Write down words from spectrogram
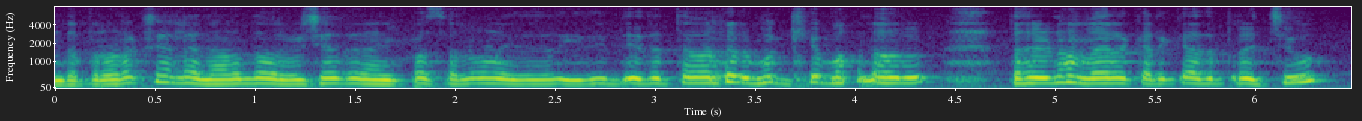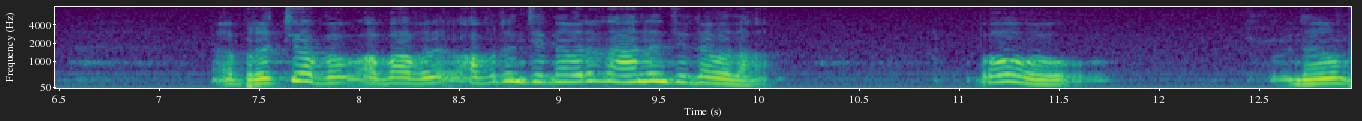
இந்த ப்ரொடக்ஷனில் நடந்த ஒரு விஷயத்தை நான் இப்போ சொல்லணும். இது இது இதை தவிர ஒரு முக்கியமான ஒரு தருணம் வேறு கிடைக்காது பிரச்சு. பிரச்சு அப்போ அப்போ அவர் அவரும் சின்னவர் நானும் சின்னவ தான் இப்போது நான்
